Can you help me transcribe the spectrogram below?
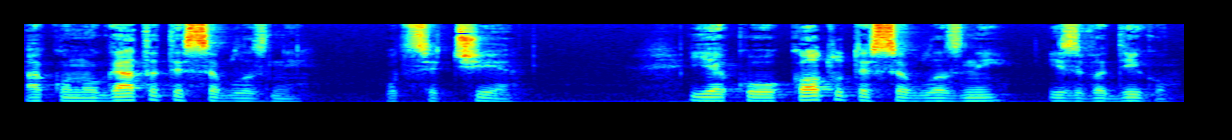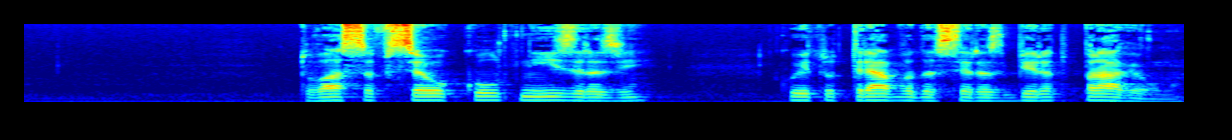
Ако ногата те съблазни, отсечи я. И ако окото те съблазни, извади го. Това са все окултни изрази, които трябва да се разбират правилно.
